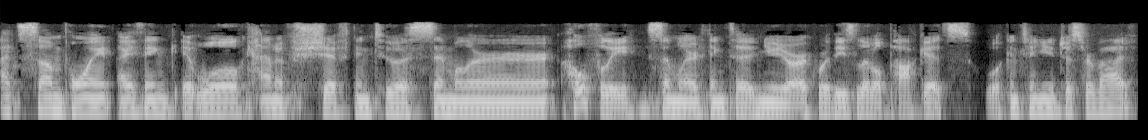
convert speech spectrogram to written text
at some point I think it will kind of shift into a similar, hopefully similar thing to New York, where these little pockets will continue to survive.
